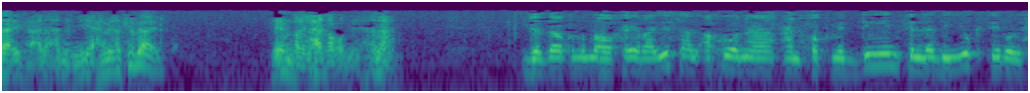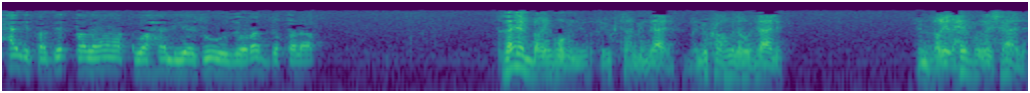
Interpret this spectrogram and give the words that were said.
ذلك على أن النياحة من الكبائر. فينبغي الحذر منها. نعم. جزاكم الله خيرا. يسأل أخونا عن حكم الدين في الذي يكثر الحلف بالطلاق وهل يجوز رد الطلاق لا ينبغي المؤمن أن يكثر من ذلك بل يكره له ذلك. ينبغي حفظ لسانه.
